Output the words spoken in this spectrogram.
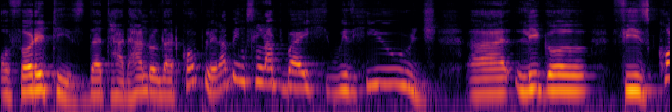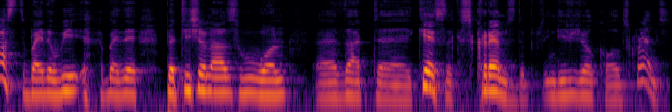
authorities that had handled that complaint are being slapped by with huge uh, legal fees cost by the by the petitioners who won uh, that uh, case, like the individual called Schrems.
